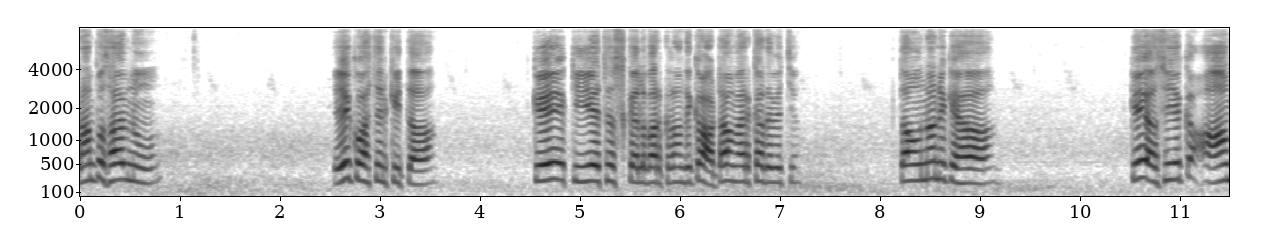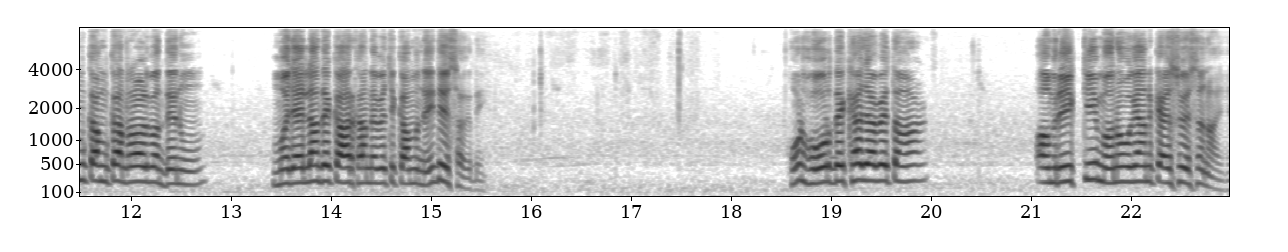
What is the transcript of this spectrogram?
ਟਰੰਪ ਸਾਹਿਬ ਨੂੰ ਇਹ ਕੁਐਸਚਨ ਕੀਤਾ ਕਿ ਕੀ ਇੱਥੇ ਸਕਿੱਲ ਵਰਕਰਾਂ ਦੀ ਘਾਟ ਆ ਅਮਰੀਕਾ ਦੇ ਵਿੱਚ? ਤਾਂ ਉਹਨਾਂ ਨੇ ਕਿਹਾ ਕਿ ਅਸੀਂ ਇੱਕ ਆਮ ਕੰਮ ਕਰਨ ਵਾਲੇ ਬੰਦੇ ਨੂੰ ਮੋਜਾਈਲਾਂ ਦੇ ਕਾਰਖਾਨੇ ਵਿੱਚ ਕੰਮ ਨਹੀਂ ਦੇ ਸਕਦੇ। ਹੁਣ ਹੋਰ ਦੇਖਿਆ ਜਾਵੇ ਤਾਂ ਅਮਰੀਕੀ ਮਨੋਵਿਗਿਆਨਕ ਐਸੋਸੀਏਸ਼ਨ ਆਏ।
